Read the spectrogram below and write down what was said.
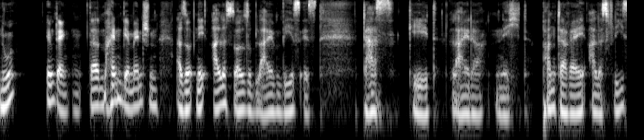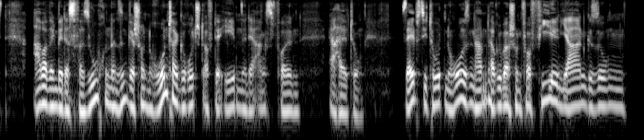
Nur im Denken. Da meinen wir Menschen, also nee, alles soll so bleiben, wie es ist. Das geht leider nicht. Panterei, alles fließt. Aber wenn wir das versuchen, dann sind wir schon runtergerutscht auf der Ebene der angstvollen Erhaltung. Selbst die Toten Hosen haben darüber schon vor vielen Jahren gesungen.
